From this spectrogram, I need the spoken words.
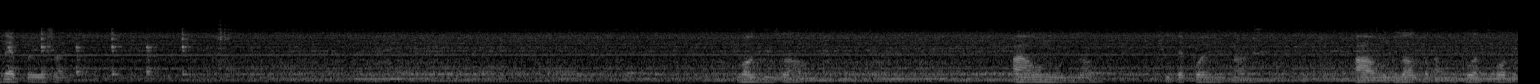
ЖД проезжать. Вокзал. А, он вокзал. Чуть такое не знаю. А, вокзал потом платформа.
